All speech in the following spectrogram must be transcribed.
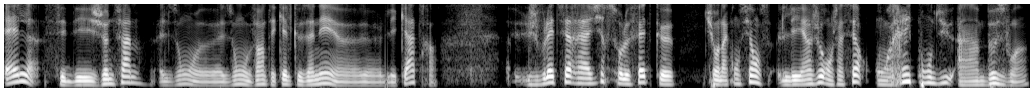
Elles, c'est des jeunes femmes. Elles ont, euh, elles ont 20 et quelques années, les quatre. Je voulais te faire réagir sur le fait que tu en as conscience, les Un jour en chasseur ont répondu à un besoin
